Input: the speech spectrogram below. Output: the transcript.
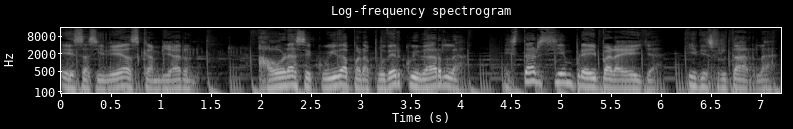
esas ideas cambiaron. Ahora se cuida para poder cuidarla, estar siempre ahí para ella y disfrutarla.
